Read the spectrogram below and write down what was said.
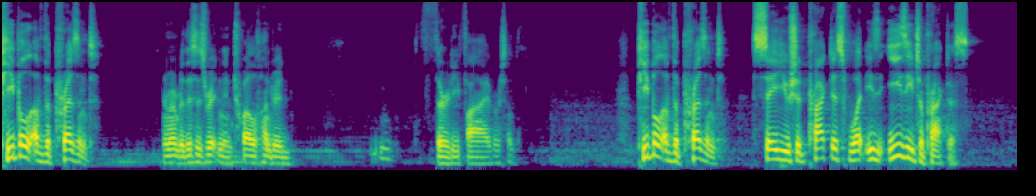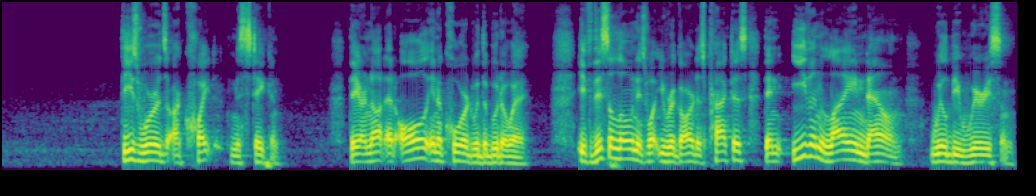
People of the present, remember, this is written in 1235 or something. People of the present say you should practice what is easy to practice these words are quite mistaken. They are not at all in accord with the Buddha way. If this alone is what you regard as practice, then even lying down will be wearisome.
